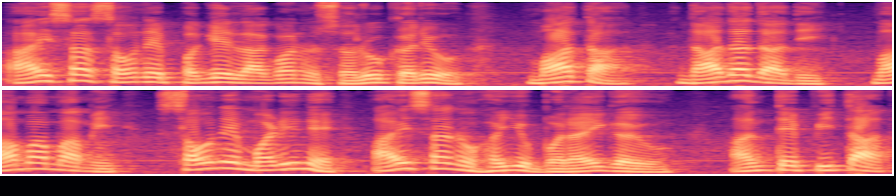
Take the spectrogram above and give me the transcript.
આયસા સૌને પગે લાગવાનું શરૂ કર્યું. માતા, દાદા, દાદી, મામા, મામી સૌને મળીને આયસાનું હૈયું ભરાઈ ગયું. અંતે પિતા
